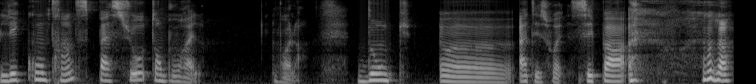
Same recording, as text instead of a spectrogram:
les contraintes spatio-temporelles. Voilà. Donc, euh, à tes souhaits, c'est pas. voilà,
